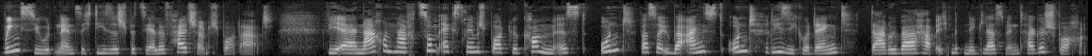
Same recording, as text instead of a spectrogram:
Wingsuit nennt sich diese spezielle Fallschirmsportart. Wie er nach und nach zum Extremsport gekommen ist und was er über Angst und Risiko denkt, darüber habe ich mit Niklas Winter gesprochen.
